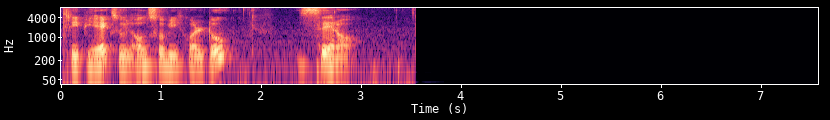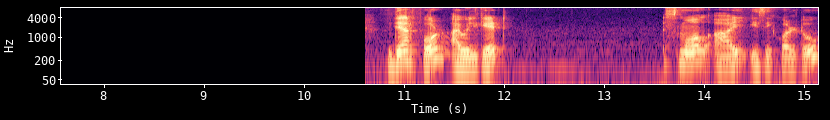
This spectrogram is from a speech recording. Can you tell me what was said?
3vx will also be equal to 0 therefore i will get small i is equal to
